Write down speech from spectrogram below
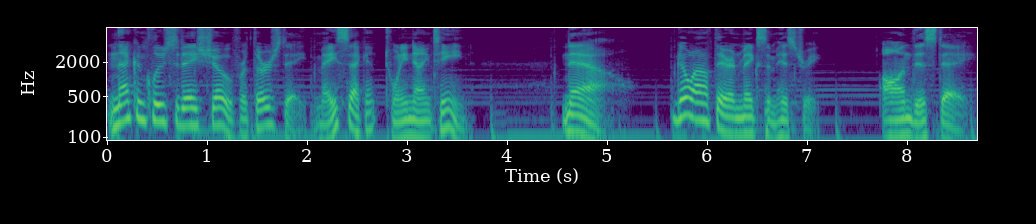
And that concludes today's show for Thursday, May 2nd, 2019. Now, go out there and make some history on this day.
